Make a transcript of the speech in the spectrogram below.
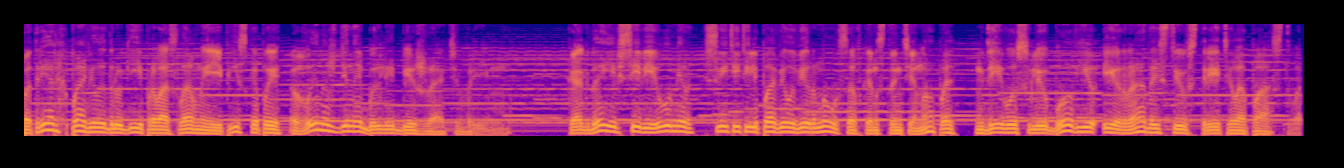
Патриарх Павел и другие православные епископы вынуждены были бежать в Рим. Когда Евсевий умер, святитель Павел вернулся в Константинополь, где его с любовью и радостью встретило паство.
